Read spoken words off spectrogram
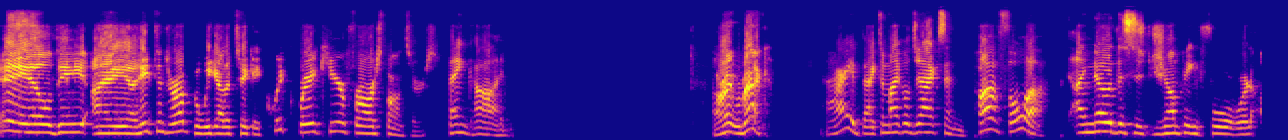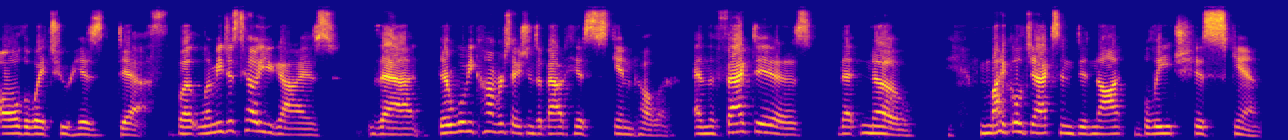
Hey, LD, I uh, hate to interrupt, but we got to take a quick break here for our sponsors. Thank God. All right, we're back. All right, back to Michael Jackson, part four. I know this is jumping forward all the way to his death, but let me just tell you guys that there will be conversations about his skin color. And the fact is that no, Michael Jackson did not bleach his skin.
